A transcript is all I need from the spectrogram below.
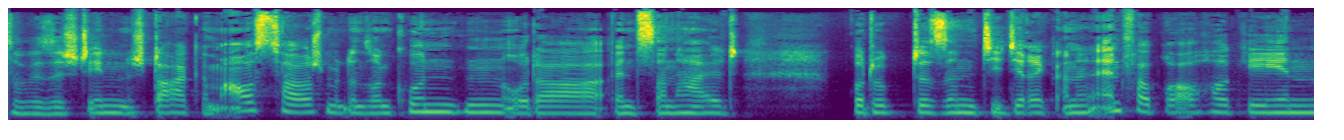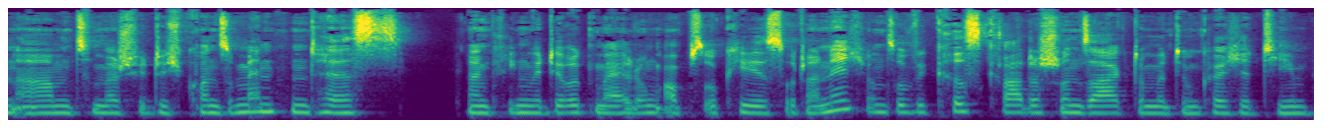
Also wir stehen stark im Austausch mit unseren Kunden oder wenn es dann halt Produkte sind, die direkt an den Endverbraucher gehen, ähm, zum Beispiel durch Konsumententests, dann kriegen wir die Rückmeldung, ob es okay ist oder nicht. Und so wie Chris gerade schon sagte mit dem Köcheteam,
